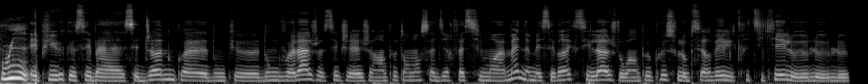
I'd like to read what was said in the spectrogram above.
Oui. Et puis que c'est bah c'est John quoi. Donc donc voilà je sais que j'ai un peu tendance à dire facilement amen mais c'est vrai que si là je dois un peu plus l'observer le critiquer le, le, le,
